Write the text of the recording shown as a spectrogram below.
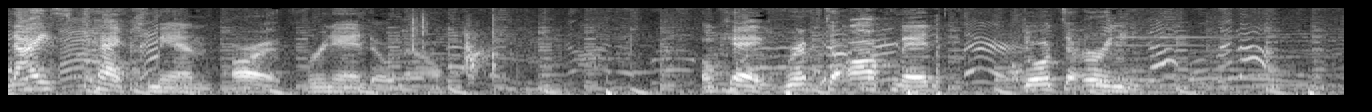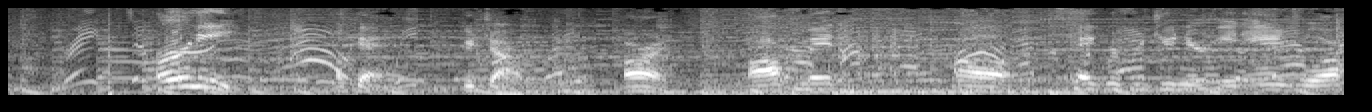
Nice catch, man. Alright, Fernando now. Okay, rip to Ahmed. Throw it to Ernie. Ernie! Okay, good job. Alright, Ahmed, uh, Ken Griffey Jr. and Angela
